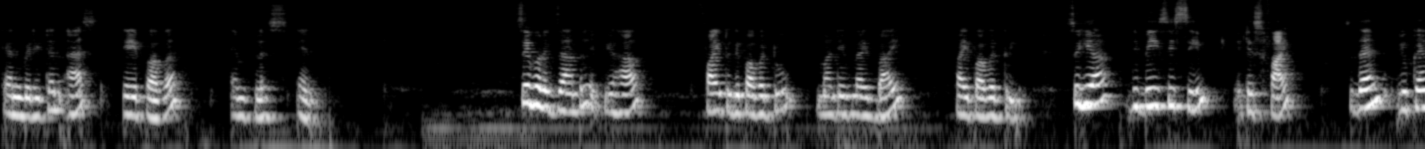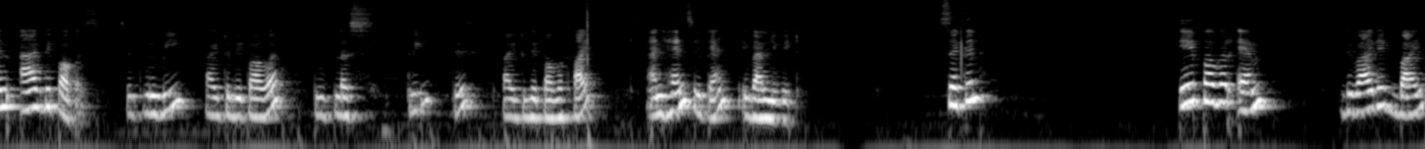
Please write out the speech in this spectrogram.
can be written as a power m plus n. Say for example, if you have 5 to the power 2 multiplied by 5 power 3. So here the base is same, it is 5. So then you can add the powers. It will be 5 to the power 2 plus 3, this 5 to the power 5 and hence you can evaluate. Second, a power m divided by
